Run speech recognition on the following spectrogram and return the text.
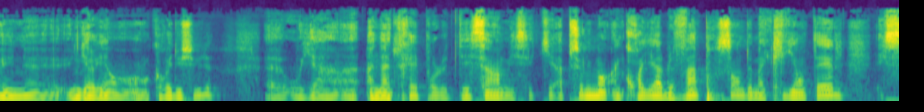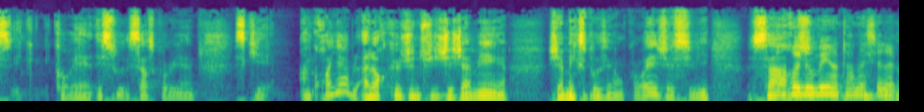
une, une galerie en, en, Corée du Sud. Euh, où il y a un, un, attrait pour le dessin, mais c'est qui est absolument incroyable. 20% de ma clientèle est, coréenne, est south coréenne, ce qui est incroyable. Alors que je ne suis, j'ai jamais, jamais exposé en Corée. Je suis ça. Renommée internationale.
